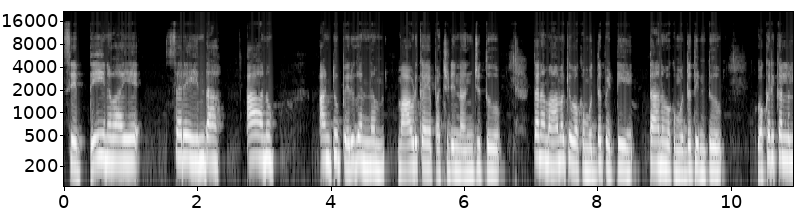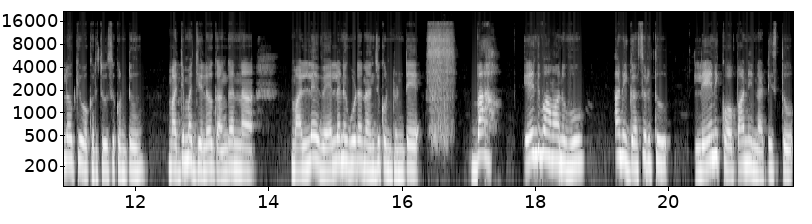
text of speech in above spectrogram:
చెప్తే ఇనవాయే. సరే ఇందా ఆ అను అంటూ పెరుగన్నం మామిడికాయ పచ్చడి నంజుతూ తన మామకి ఒక ముద్ద పెట్టి తాను ఒక ముద్ద తింటూ ఒకరి కళ్ళల్లోకి ఒకరు చూసుకుంటూ మధ్య మధ్యలో గంగన్న మళ్ళీ వేళ్ళని కూడా నంజుకుంటుంటే బా ఏంది బావా నువ్వు? అని గసురుతూ లేని కోపాన్ని నటిస్తూ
